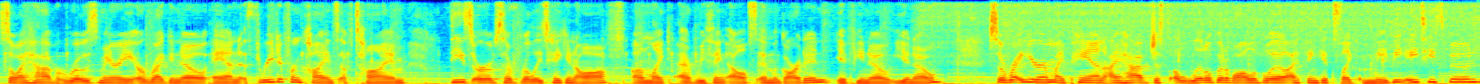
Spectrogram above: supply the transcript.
So I have rosemary, oregano, and three different kinds of thyme. These herbs have really taken off, unlike everything else in the garden. If you know, you know. So right here in my pan, I have just a little bit of olive oil. I think it's like maybe a teaspoon.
